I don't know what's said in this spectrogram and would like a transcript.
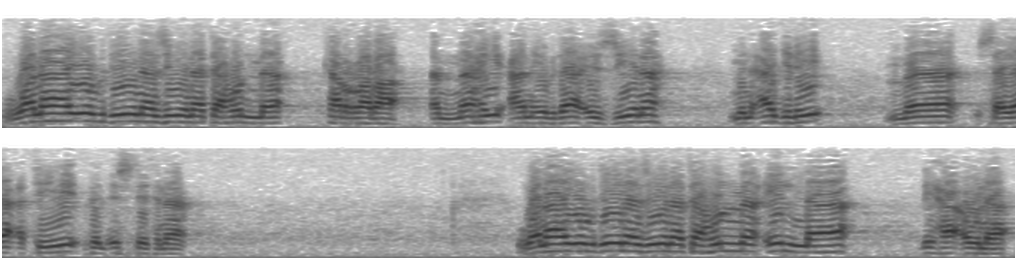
ولا يبدين زينتهن. كرر النهي عن إبداء الزينة من أجل ما سيأتي في الاستثناء. ولا يبدين زينتهن إلا لهؤلاء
